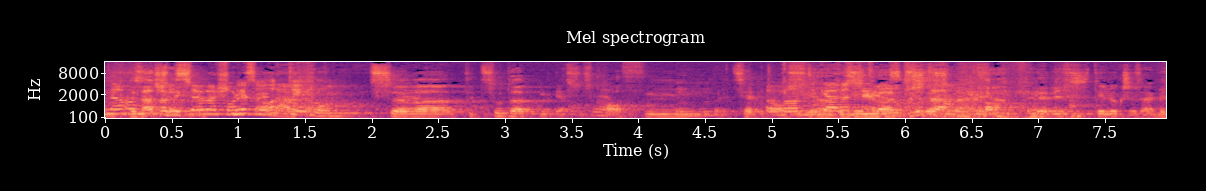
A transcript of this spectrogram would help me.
Na, Das hat doch nichts- selber. Outing. Schon selber die Zutaten erstens kaufen, Rezept die die Luxussachen kommen. Das ist die Luxussache.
